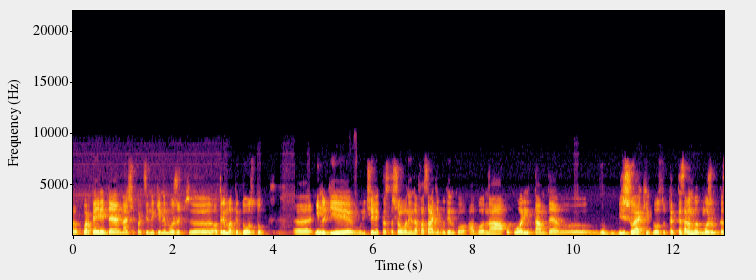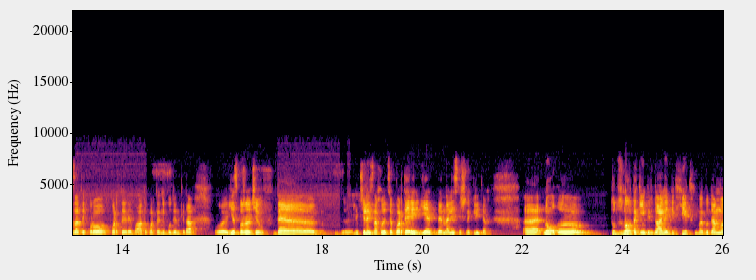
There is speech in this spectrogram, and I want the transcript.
в квартирі, де наші працівники не можуть е, отримати доступ. Е, Іноді лічильник розташований на фасаді будинку або на опорі, там, де е, ну, більш легкий доступ. Так те саме ми можемо казати про квартири, багатоквартирні будинки. Да? Є споживачів, де е, лічильник знаходиться в квартирі, є де на лісничних клітях. Е, Ну, Тут знов такий індивідуальний підхід. Ми будемо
